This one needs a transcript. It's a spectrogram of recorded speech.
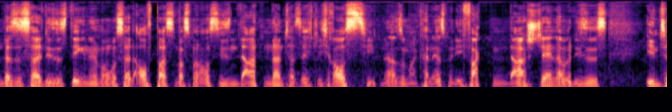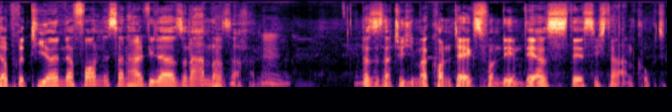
und das ist halt dieses Ding, ne? man muss halt aufpassen, was man aus diesen Daten dann tatsächlich rauszieht. Ne? Also man kann erstmal die Fakten darstellen, aber dieses Interpretieren davon ist dann halt wieder so eine andere Sache. Ne? Mhm. Und das ist natürlich immer Kontext von dem, der es sich dann anguckt.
